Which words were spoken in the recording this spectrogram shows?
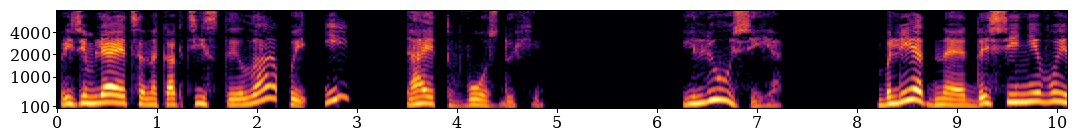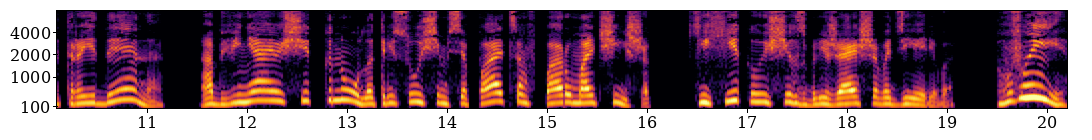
приземляется на когтистые лапы и тает в воздухе. Иллюзия. Бледная до синевы Троидена обвиняющий ткнула трясущимся пальцем в пару мальчишек, хихикающих с ближайшего дерева. «Вы!»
